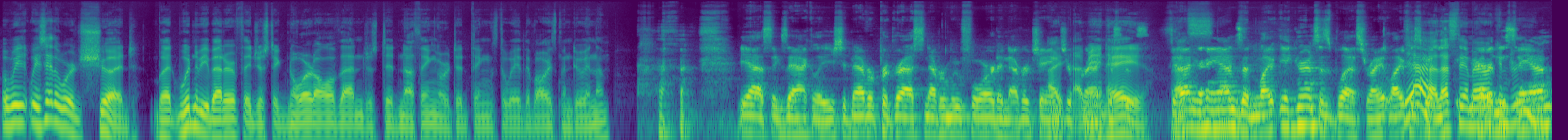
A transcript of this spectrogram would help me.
Well, we, we say the word should, but wouldn't it be better if they just ignored all of that and just did nothing or did things the way they've always been doing them? yes, exactly. You should never progress, never move forward, and never change I, your I practices. Mean, hey, Sit on your hands, and life, ignorance is bliss, right? Life yeah, is good. that's the American dream.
